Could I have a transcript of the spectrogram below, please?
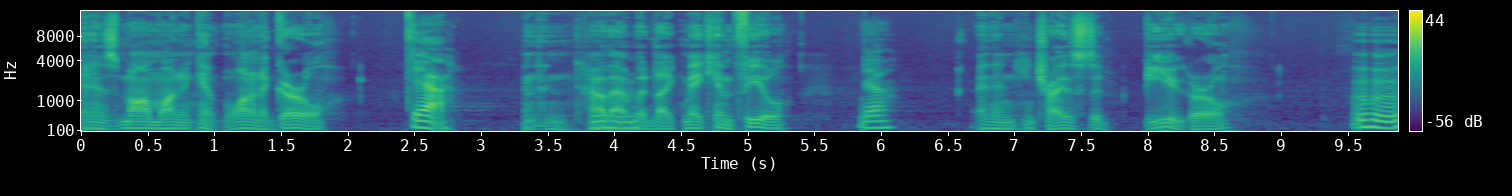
and his mom wanting him wanting a girl. Yeah. And then how mm-hmm. that would like make him feel. Yeah. And then he tries to be a girl. Mm-hmm.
